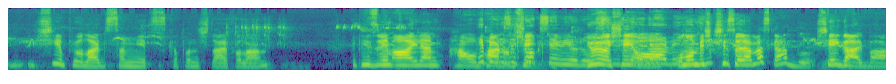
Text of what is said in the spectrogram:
Bir şey yapıyorlardı samimiyetsiz kapanışlar falan. Hepiniz benim ailem ha o Hepinizi pardon şey. çok seviyoruz. Yo yo şey o. değer veriyoruz. 10-15 kişi söylenmez ki abi bu. Şey galiba.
